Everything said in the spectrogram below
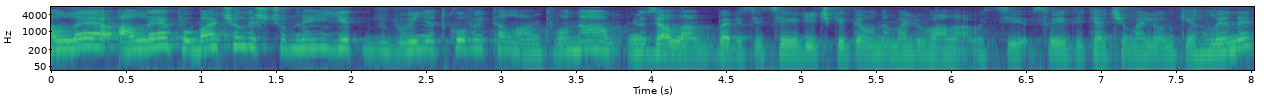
Але, але побачили, що в неї є винятковий талант. Вона взяла в березі цієї річки, де вона малювала оці свої дитячі малюнки глини,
